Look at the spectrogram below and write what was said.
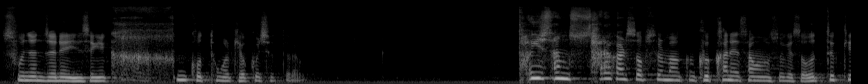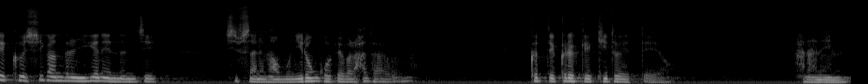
수년 전에 인생에 큰 고통을 겪으셨더라고요. 더 이상 살아갈 수 없을 만큼 극한의 상황 속에서 어떻게 그 시간들을 이겨냈는지 집사님 한 분 이런 고백을 하더라고요. 그때 그렇게 기도했대요. 하나님,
